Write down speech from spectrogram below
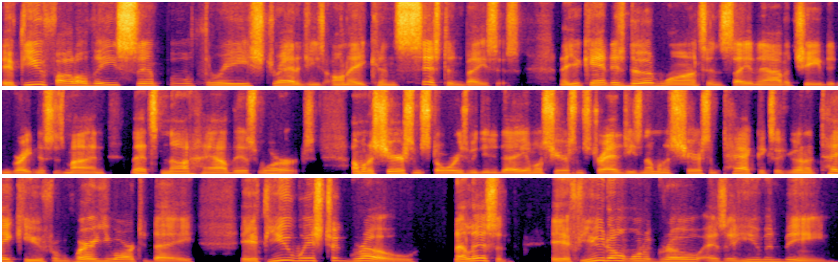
If you follow these simple three strategies on a consistent basis, now you can't just do it once and say, now I've achieved it and greatness is mine. That's not how this works. I'm going to share some stories with you today. I'm going to share some strategies and I'm going to share some tactics that are going to take you from where you are today. If you wish to grow, now listen, if you don't want to grow as a human being,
